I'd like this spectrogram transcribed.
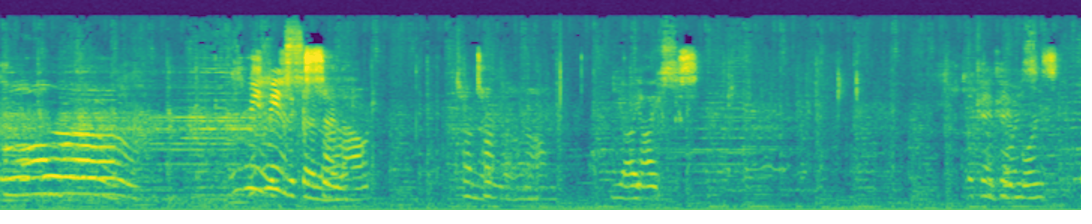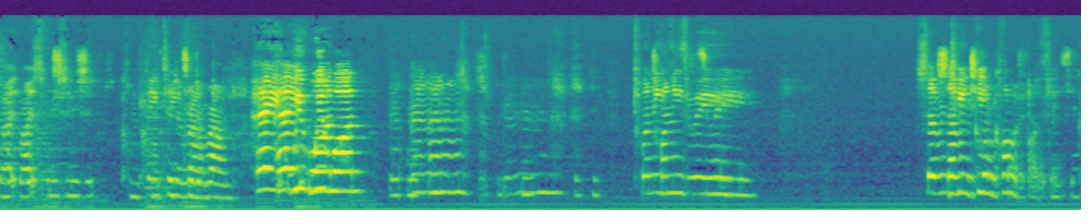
Come on, bro. This music's music's so loud. Turn Turn that down. Yikes. Yikes. Okay, Okay, boys. boys. Right, Right, this music completed, completed around. a round. Hey, Hey, we we won. won. Mm-mm. 23, 23, 17, 17 qualified, I I think. think.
